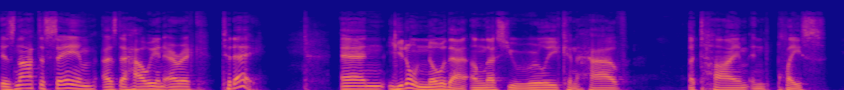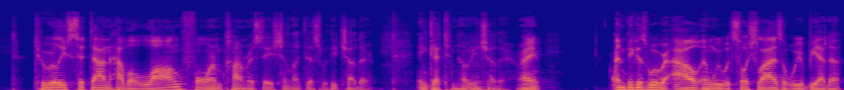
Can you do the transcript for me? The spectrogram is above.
is not the same as the Howie and Eric today. And you don't know that unless you really can have a time and place to really sit down and have a long form conversation like this with each other and get to know each mm-hmm. other, right? And because we were out and we would socialize or we'd be at a,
